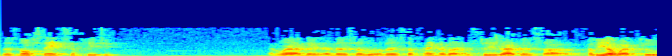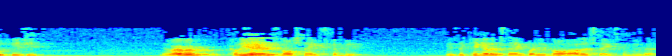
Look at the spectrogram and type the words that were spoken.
there's no snakes in Fiji. And where, and, they, and there's a, there's some kind of a history that there's, uh, Kaliya went to Fiji. Wherever Kaliya is, no snakes can be. He's the king of the snakes, but he's no other snakes can be there.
